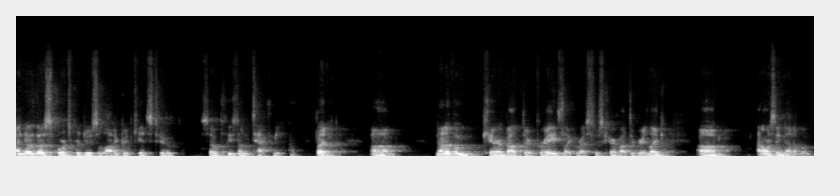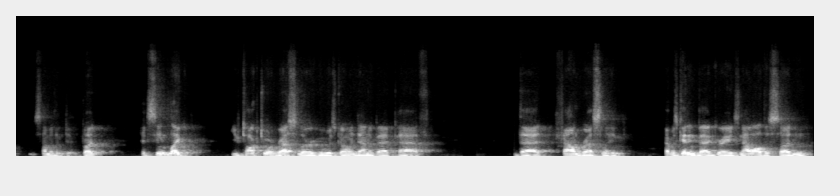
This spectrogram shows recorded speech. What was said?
I know those sports produce a lot of good kids too. So please don't attack me. But um, none of them care about their grades like wrestlers care about their grade. Like um, I don't want to say none of them. Some of them do, but it seemed like you talked to a wrestler who was going down a bad path that found wrestling that was getting bad grades now all of a sudden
